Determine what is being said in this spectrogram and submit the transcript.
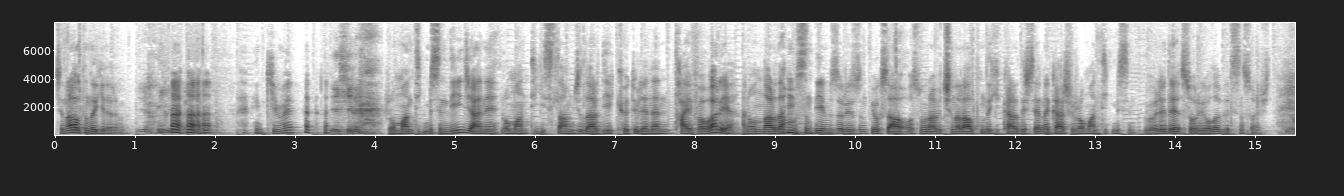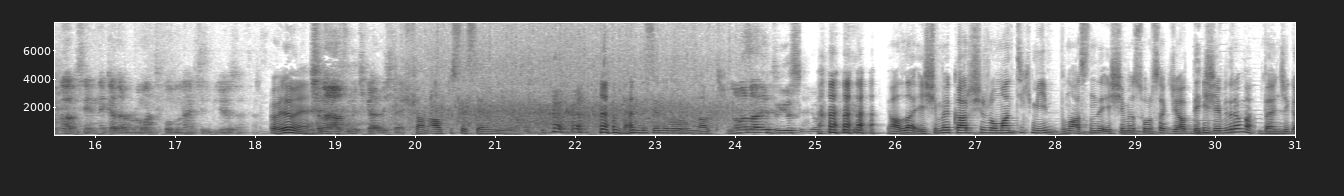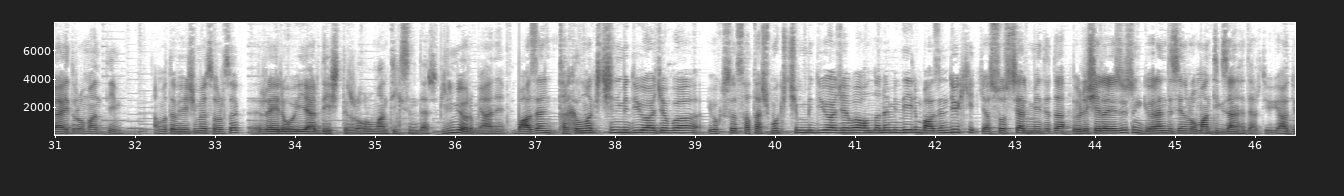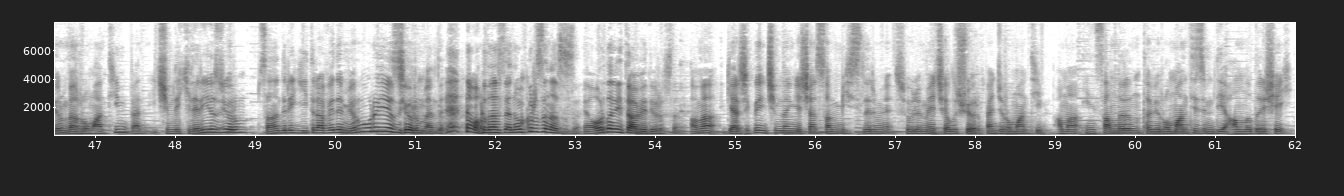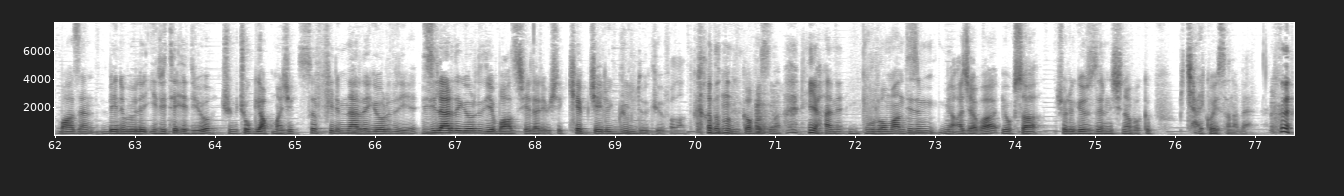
Çınar altındakilere mi? Kime? Eşine. romantik misin deyince hani romantik İslamcılar diye kötülenen tayfa var ya. Hani onlardan mısın diye mi soruyorsun? Yoksa Osman abi Çınar altındaki kardeşlerine karşı romantik misin? Böyle de soruyor olabilirsin sonuçta. Yok abi senin ne kadar romantik olduğunu herkes biliyor zaten. Öyle mi? Çınar altındaki kardeşler. Şu an alkış seslerini duyuyorum. ben de seni ruhumla alkışlıyorum. Ama sadece duyuyorsun. Valla eşime karşı romantik miyim? Bunu aslında eşime sorsak cevap değişebilir ama bence gayet romantiyim. Ama tabii eşime sorsak R ile O'yu yer değiştirir. O romantiksin der. Bilmiyorum yani bazen takılmak için mi diyor acaba yoksa sataşmak için mi diyor acaba ondan emin değilim. Bazen diyor ki ya sosyal medyada öyle şeyler yazıyorsun gören de seni romantik zanneder diyor. Ya diyorum ben romantiyim ben içimdekileri yazıyorum. Sana direkt itiraf edemiyorum oraya yazıyorum ben de. Oradan sen okursun nasılsa. Ya oradan hitap ediyorum sana. Ama gerçekten içimden geçen samimi hislerimi söylemeye çalışıyorum. Bence romantiyim. Ama insanların tabii romantizm diye anladığı şey bazen beni böyle irite ediyor. Çünkü çok yapmacık. Sırf filmlerde gördü diye, dizilerde gördü diye bazı şeyler yapıyor. İşte kepçeyle gül döküyor falan kadının kafasına. yani bu romantizm mi acaba yoksa şöyle gözlerinin içine bakıp bir çay koysana be.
